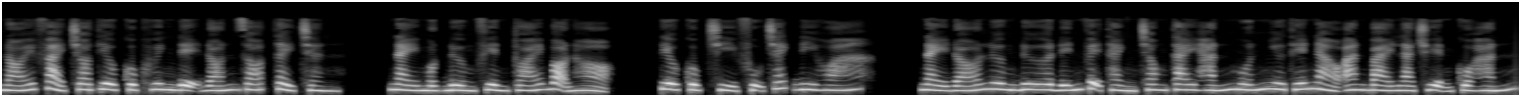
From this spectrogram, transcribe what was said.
Nói phải cho tiêu cục huynh đệ đón gió tẩy trần. Này một đường phiền toái bọn họ, tiêu cục chỉ phụ trách đi hóa. Này đó lương đưa đến vệ thành trong tay hắn muốn như thế nào an bài là chuyện của hắn.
